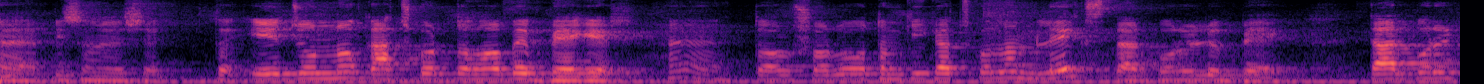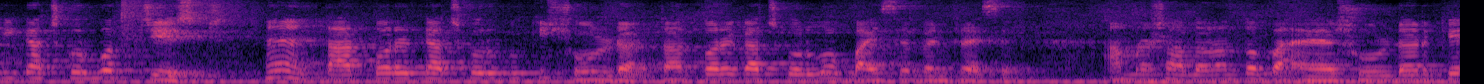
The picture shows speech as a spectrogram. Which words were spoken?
হ্যাঁ পিছনে এসে তো এর জন্য কাজ করতে হবে ব্যাগের হ্যাঁ তো সর্বপ্রথম কি কাজ করলাম? লেগস তারপর হলো ব্যাগ তারপরে কি কাজ করব? চেস্ট। হ্যাঁ তারপরে কাজ করব কি? শোল্ডার। তারপরে কাজ করব বাইসেপ অ্যান্ড ট্রাইসেপ। আমরা সাধারণত শোল্ডারকে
